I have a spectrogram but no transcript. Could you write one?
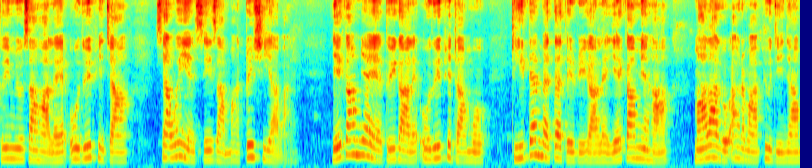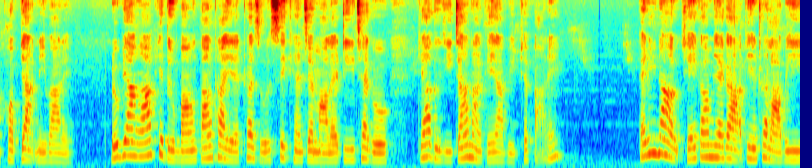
သွေးမျိုးစားဟာလည်းအိုသွေးဖြစ်ကြောင်းဆရာဝန်ရဲ့စေးစာမှာတွေ့ရှိရပါတယ်။ရဲကောင်းမြတ်ရဲ့သွေးကလည်းအိုသွေးဖြစ်တာမို့ဒီတက်မဲ့တက်တွေကလည်းရဲကောင်းမြတ်ဟာမာလာကိုအာရမပြုတ်ကျင်ကြောင်းဖော်ပြနေပါတယ်။လူပြငါးဖြစ်သူပေါင်းတောင်းထရဲ့ထွက်ဆိုစစ်ခံချက်မှာလည်းဒီအချက်ကိုတရားသူကြီးကြားနာခဲ့ရပြီဖြစ်ပါတယ်။ အဲဒီနောက်ရဲကောင်းမြတ်ကအပြင်ထွက်လာပြီး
